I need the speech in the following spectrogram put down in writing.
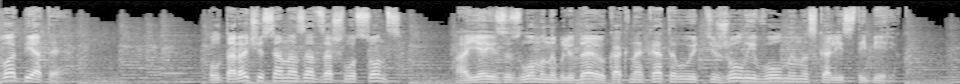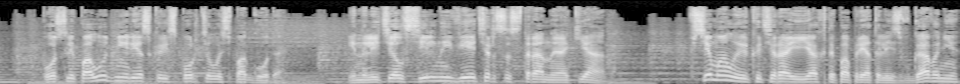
Глава пятая. Полтора часа назад зашло солнце, а я из излома наблюдаю, как накатывают тяжелые волны на скалистый берег. После полудня резко испортилась погода, и налетел сильный ветер со стороны океана. Все малые катера и яхты попрятались в гавани,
